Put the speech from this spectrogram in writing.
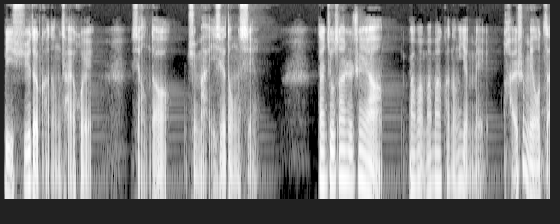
必须的，可能才会想到去买一些东西。但就算是这样，爸爸妈妈可能也没，还是没有攒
